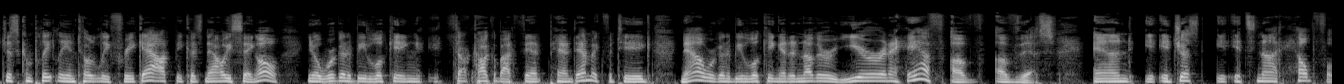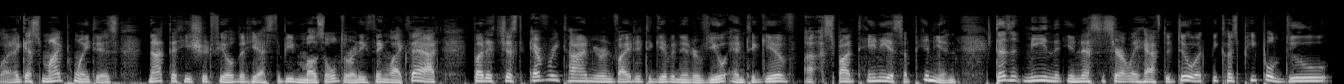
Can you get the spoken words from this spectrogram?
just completely and totally freak out because now he's saying, oh, you know, we're going to be looking, talk, about pandemic fatigue. Now we're going to be looking at another year and a half of, of this and it, it just it, it's not helpful. And I guess my point is not that he should feel that he has to be muzzled or anything like that, but it's just every time you're invited to give an interview and to give a spontaneous opinion doesn't mean that you necessarily have to do it because people do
